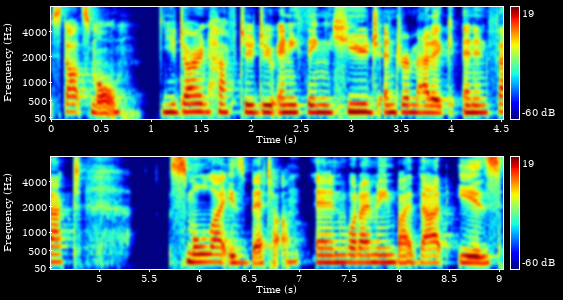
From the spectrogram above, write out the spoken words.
start small. You don't have to do anything huge and dramatic. And in fact, smaller is better. And what I mean by that is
